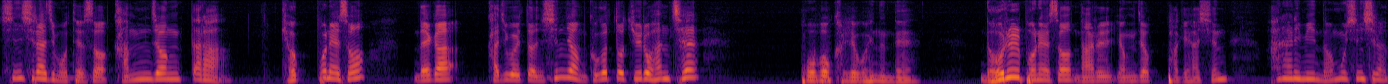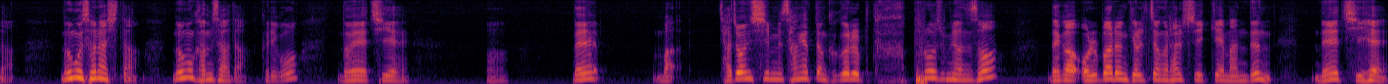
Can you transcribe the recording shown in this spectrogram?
신실하지 못해서 감정 따라 격분해서 내가 가지고 있던 신념 그것도 뒤로 한 채 보복하려고 했는데 너를 보내서 나를 영접하게 하신 하나님이 너무 신실하다. 너무 선하시다. 너무 감사하다. 그리고 너의 지혜 어, 내 마, 자존심 상했던 그거를 다 풀어주면서 내가 올바른 결정을 할 수 있게 만든 내 지혜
